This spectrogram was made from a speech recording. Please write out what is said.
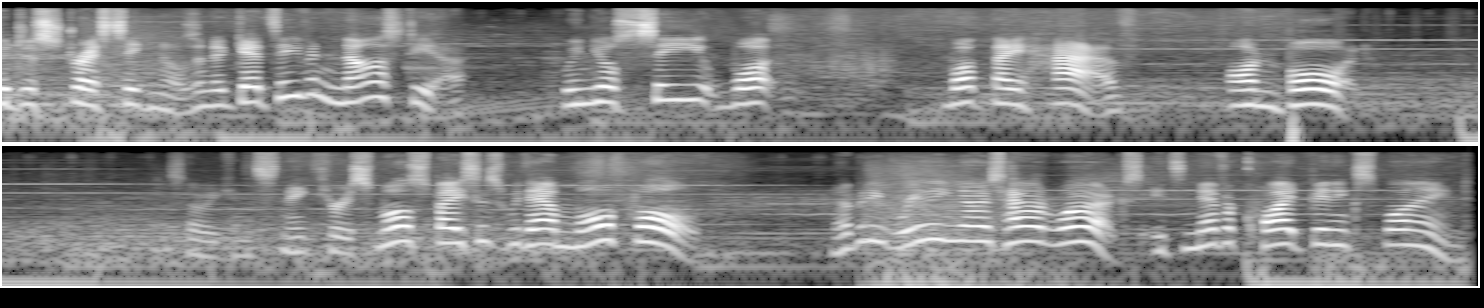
the distress signals, and it gets even nastier when you'll see what what they have on board. So we can sneak through small spaces with our morph ball. Nobody really knows how it works. It's never quite been explained.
